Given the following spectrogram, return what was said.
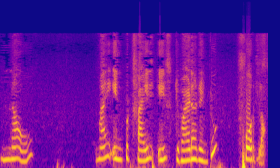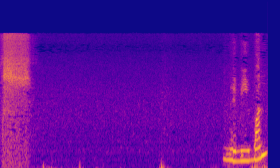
now my input file is divided into four blocks. Maybe one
